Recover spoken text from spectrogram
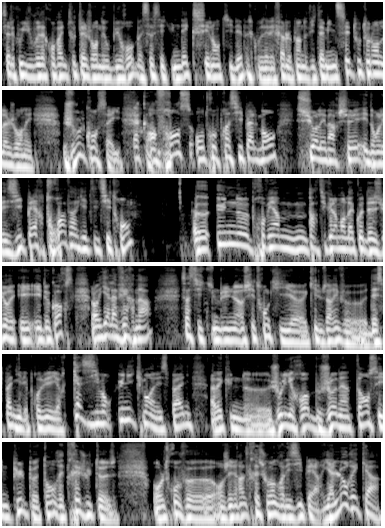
celle qui vous accompagne toute la journée au bureau, ben ça, c'est une excellente idée parce que vous allez faire le plein de vitamine C tout au long de la journée. Je vous le conseille. En France, on trouve principalement sur les marchés et dans les hyper trois variétés de citron. Euh, une provient particulièrement de la Côte d'Azur et, de Corse. Alors il y a la Verna, ça c'est une- une- un citron qui, euh, qui nous arrive euh, d'Espagne. Il est produit d'ailleurs quasiment uniquement en Espagne, avec une euh, jolie robe jaune intense et une pulpe tendre et très juteuse. On le trouve euh, en général très souvent dans les hyper. Il y a l'Oreca,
